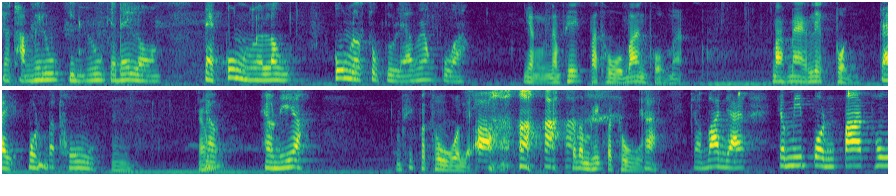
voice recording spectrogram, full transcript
จะทำให้ลูกกินลูกจะได้ลอง แต่กุ้งเราเรากุ้งเราสุกอยู่แล้วไม่ต้องกลัว อย่างน้ำพริกปลาทูบ้านผมอะบ้านแม่เรียกป่นใจปนปลาทูอืมแล้วแถวแถวนี้อะน้ำพริกปลาทูแหละก็น้ำพริกปลาทูค่ะชาวบ้านยายจะมีปนปลาทู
